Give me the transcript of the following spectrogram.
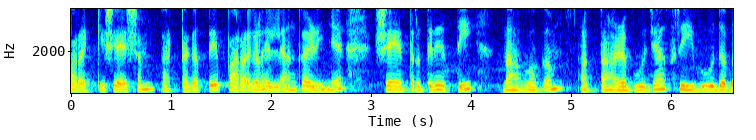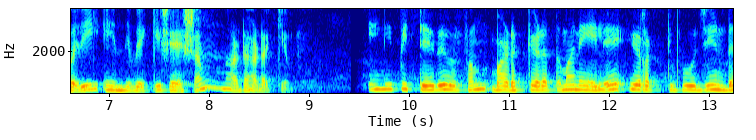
പറയ്ക്ക് ശേഷം തട്ടകത്തെ പറകളെല്ലാം കഴിഞ്ഞ് ക്ഷേത്രത്തിലെത്തി നവകം അത്താഴപൂജ ശ്രീഭൂതബലി എന്നിവയ്ക്ക് ശേഷം നട അടയ്ക്കും. ഇനി പിറ്റേ ദിവസം വടക്കേടത്ത് മനയിലെ ഇറക്കി പൂജയുണ്ട്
